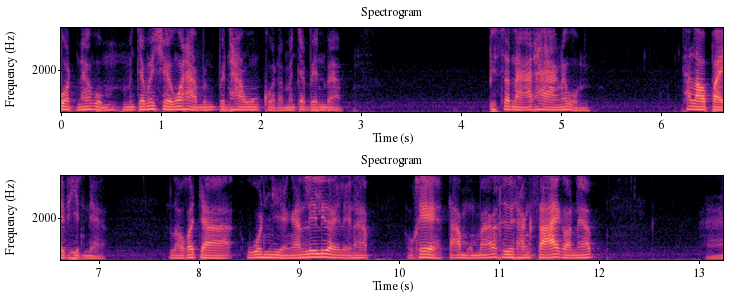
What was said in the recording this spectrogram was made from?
กฏนะครับผม มันจะไม่เชิงว่าทางมันเป็นทางวงกฏอะมันจะเป็นแบบปริศนาทางนะผม ถ้าเราไปผิดเนี่ย เราก็จะวนอยู่อย่างนั้นเรื่อย ๆ เลยนะครับ โอเค ตามผมมาก็คือทางซ้ายก่อนนะครับอ่า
